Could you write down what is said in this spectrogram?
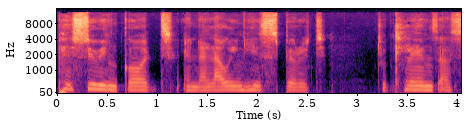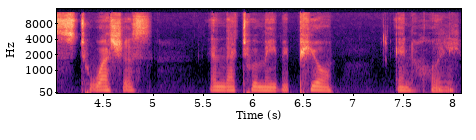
pursuing God and allowing His Spirit to cleanse us, to wash us, and that we may be pure and holy.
